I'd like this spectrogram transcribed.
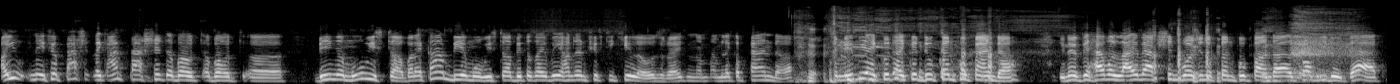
Are you? you know, if you're passionate, like I'm passionate about about uh, being a movie star, but I can't be a movie star because I weigh 150 kilos, right? And I'm, I'm like a panda. So maybe I could I could do Kung Fu Panda. You know, if they have a live action version of Kung Fu Panda, I'll probably do that.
